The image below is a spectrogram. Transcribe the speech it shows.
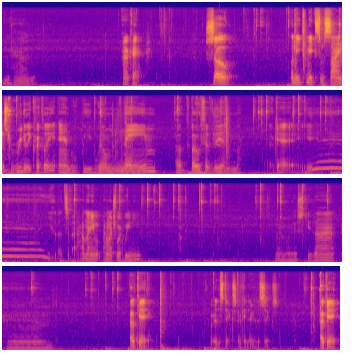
We have. Okay. So, let me make some signs really quickly, and we will name uh, both of them. Okay, yeah, yeah, that's about how many, how much wood we need. Then we'll just do that, and okay, where are the sticks? Okay, there are the sticks. Okay,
